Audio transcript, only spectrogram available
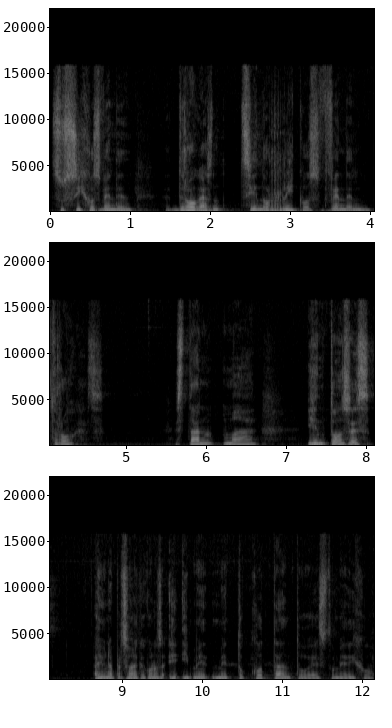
Sus hijos venden drogas, siendo ricos, venden drogas. Están mal. Y entonces hay una persona que conoce, y, me, tocó tanto esto, me dijo,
